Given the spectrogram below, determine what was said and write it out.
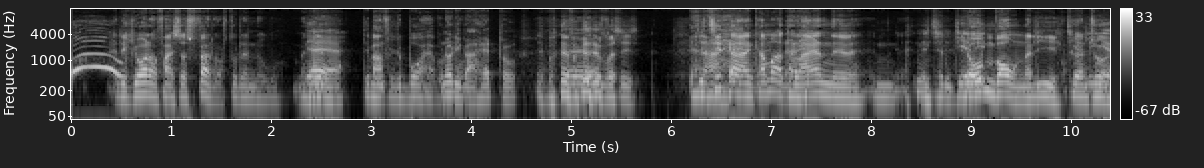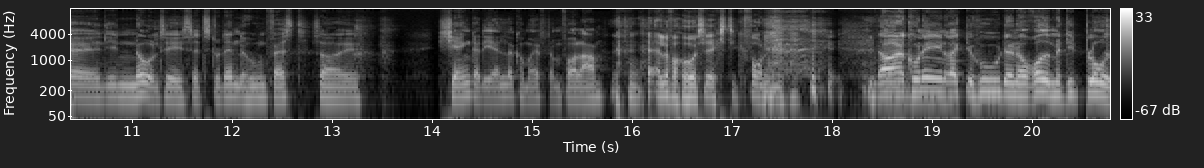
Woo! Ja, det gjorde der faktisk også før, der var studenteruge. Men Ja, det, ja. det er bare, fordi du bor her. hvor Nu er du de bare hat på. Ja, præcis. Det er tit, der er en kammerat, der leger en, øh, en, en, Sådan, en åben vogn og lige kører en tur. lige, øh, de er en nål til at sætte studenterhuen fast, så øh, shanker de alle, der kommer efter dem for alarm. Alle fra HTX, de får lige... Der er kun én rigtig hue, den er rød med dit blod.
